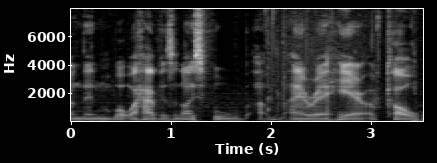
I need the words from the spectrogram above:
And then what we'll have is a nice full um, area here of coal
